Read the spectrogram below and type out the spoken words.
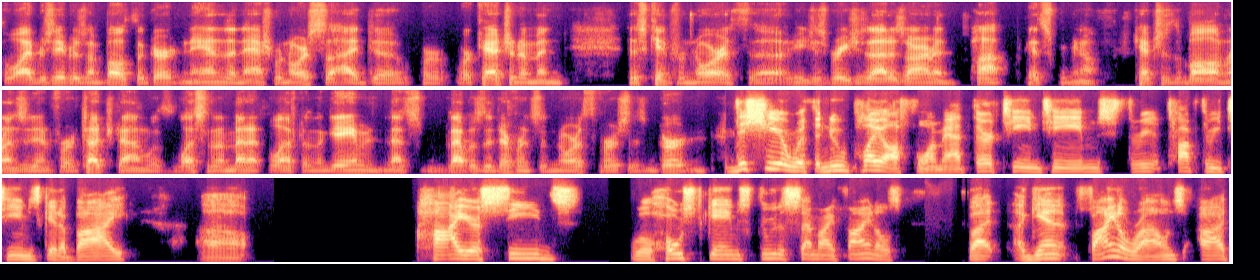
the wide receivers on both the Guertin and the Nashua North side uh, were were catching them. And this kid from North, uh, he just reaches out his arm and pop gets you know catches the ball and runs it in for a touchdown with less than a minute left in the game. And that's that was the difference in North versus Guertin. This year with the new playoff format, 13 teams, three top three teams get a bye. Uh, higher seeds will host games through the semifinals. But again, final rounds are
